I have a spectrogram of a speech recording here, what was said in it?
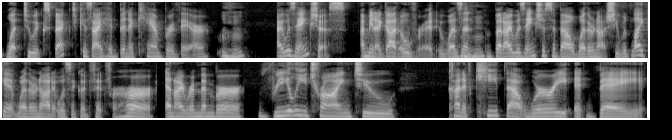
what to expect because I had been a camper there. Mm-hmm. I was anxious. I mean, I got over it. It wasn't, mm-hmm. but I was anxious about whether or not she would like it, whether or not it was a good fit for her. And I remember really trying to kind of keep that worry at bay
